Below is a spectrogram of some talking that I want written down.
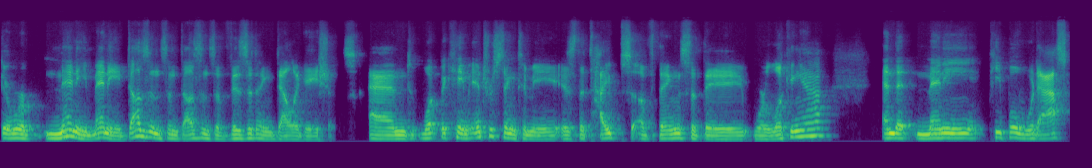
there were many, many dozens and dozens of visiting delegations. And what became interesting to me is the types of things that they were looking at, and that many people would ask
